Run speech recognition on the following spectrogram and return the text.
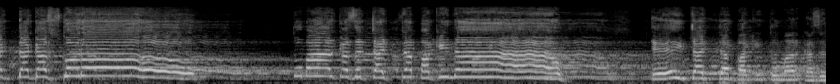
একটা কাজ করো তোমার কাছে চারটা পাখি নাও এই চারটা পাখি তোমার কাছে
